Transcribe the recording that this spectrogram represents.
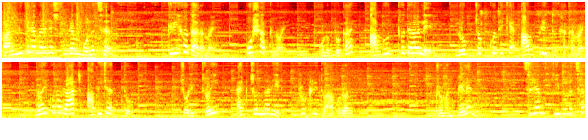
বাল্মীকি রামায়ণে শ্রীরাম বলেছেন গৃহদ্বারা নয় পোশাক নয়। কোনো প্রকার আবদ্ধ দেওয়ালে লোকচক্ষু থেকে আবৃত থাকা নয় নয় কোনো রাজ আভিজাত্য। চরিত্রই একজন নারীর প্রকৃত আবরণ। প্রমাণ পেলেন? শ্রীরাম কি বলেছেন?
